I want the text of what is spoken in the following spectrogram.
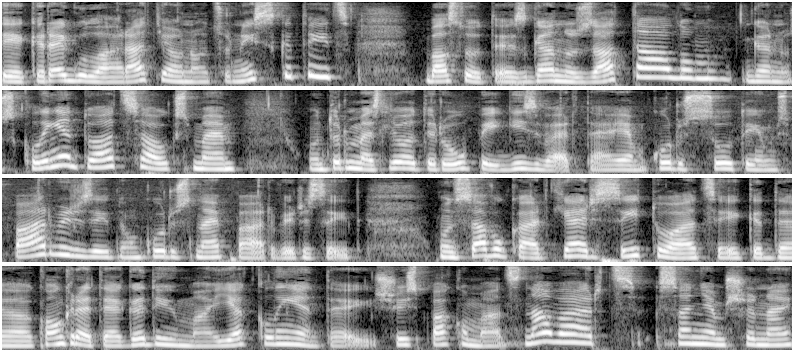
tiek regulāri atjaunots un izskatīts, balstoties gan uz attālumu, gan uz klientu atsauksmēm. Tur mēs ļoti rūpīgi izvērtējam, kurus sūtījumus pārvirzīt un kurus nepārvirzīt. Un savukārt, ja ir situācija, kad uh, konkrētajā gadījumā, ja klientei šis pakomāts nav vērts saņemšanai,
